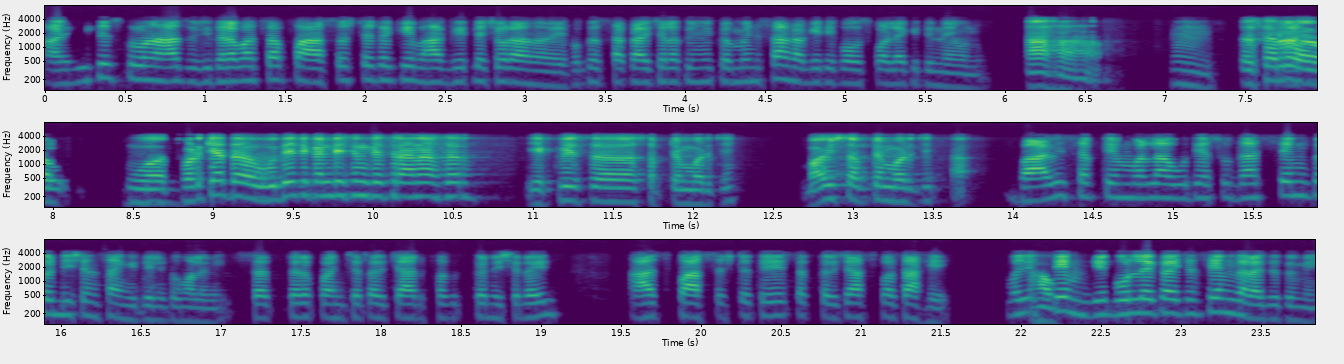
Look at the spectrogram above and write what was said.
आणि विशेष करून आज विदर्भाचा पासष्ट टक्के भाग घेतल्याशिवाय राहणार आहे फक्त सकाळच्याला तुम्ही कमेंट सांगा किती पाऊस पडला किती नाही म्हणून. हां हां हां. हम्म. तर सर थोडक्यात उद्याची कंडिशन कशी राहणार सर? एकवीस सप्टेंबरची. बावीस सप्टेंबरची. बावीस सप्टेंबरला उद्या सुद्धा सेम कंडिशन सांगितलेली तुम्हाला मी. सत्तर पंच्याहत्तर चार फक्त कंडिशन राहील. आज पासष्ट ते सत्तरच्या आसपास आहे. म्हणजे हो. सेम जे बोलले काय सेम धरायचं तुम्ही.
